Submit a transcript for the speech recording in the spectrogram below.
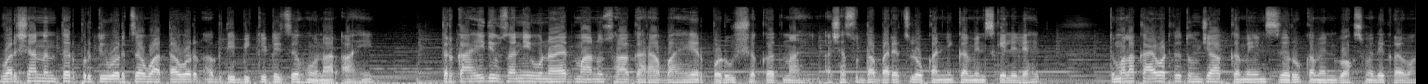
वर्षानंतर पृथ्वीवरचं वातावरण अगदी बिकिटीचं होणार आहे. तर काही दिवसांनी उन्हाळ्यात माणूस हा घराबाहेर पडू शकत नाही अशासुद्धा बऱ्याच लोकांनी कमेंट्स केलेल्या आहेत. तुम्हाला काय वाटतं तुमच्या कमेंट्स जरूर कमेंट बॉक्समध्ये कळवा.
